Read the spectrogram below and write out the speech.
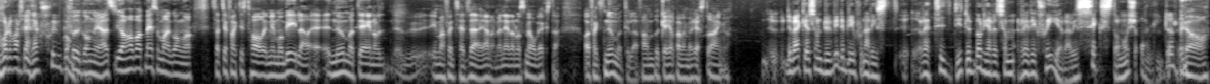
Har du varit med där sju gånger? Sju gånger. Jag, jag har varit med så många gånger så att jag faktiskt har i min mobil här, eh, numret till en av, eh, man får inte säga dvärgarna, men en av de små växta. Har jag faktiskt nummer till för han brukar hjälpa mig med restauranger. Det verkar som du ville bli journalist eh, rätt tidigt. Du började som redigerare i 16 års ålder. Ja.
